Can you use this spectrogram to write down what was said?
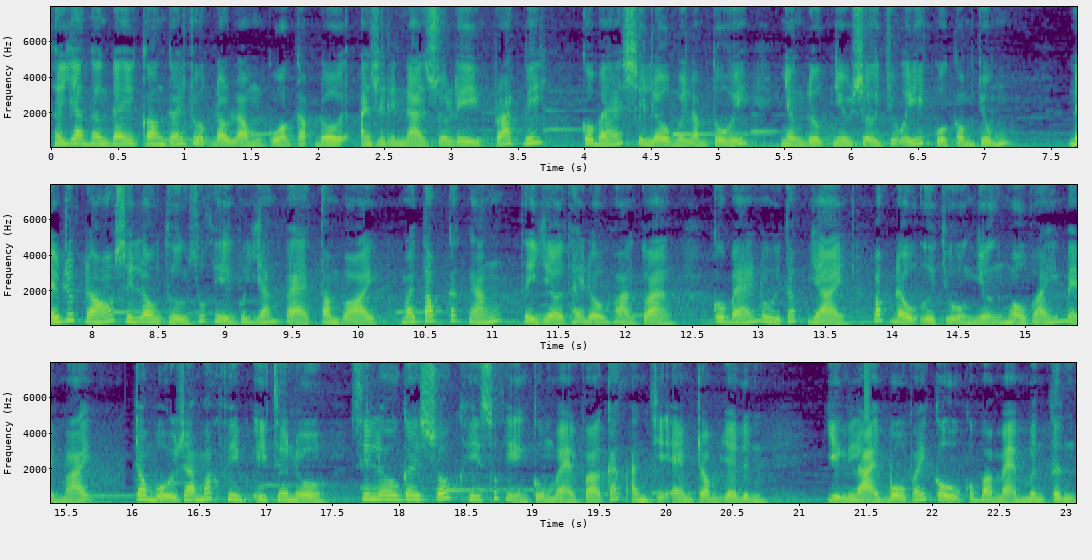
Thời gian gần đây, con gái ruột đầu lòng của cặp đôi Angelina Jolie Brad Pitt, cô bé Shiloh 15 tuổi, nhận được nhiều sự chú ý của công chúng. Nếu trước đó Shiloh thường xuất hiện với dáng vẻ tomboy, mái tóc cắt ngắn, thì giờ thay đổi hoàn toàn. Cô bé nuôi tóc dài, bắt đầu ưa chuộng những mẫu váy mềm mại. Trong buổi ra mắt phim Eternal, Shiloh gây sốt khi xuất hiện cùng mẹ và các anh chị em trong gia đình. Diện lại bộ váy cũ của bà mẹ Minh Tinh,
